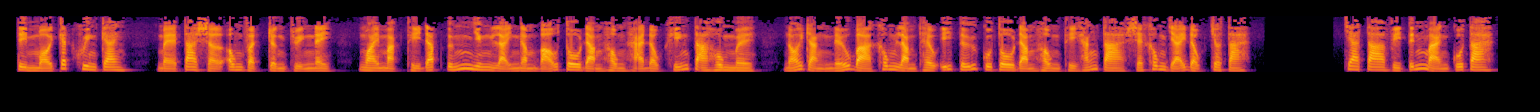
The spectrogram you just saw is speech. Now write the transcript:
Tìm mọi cách khuyên can, mẹ ta sợ ông vạch trần chuyện này, ngoài mặt thì đáp ứng nhưng lại ngầm bảo Tô Đạm Hồng hạ độc khiến ta hôn mê, nói rằng nếu bà không làm theo ý tứ của Tô Đạm Hồng thì hắn ta sẽ không giải độc cho ta. Cha ta vì tính mạng của ta,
